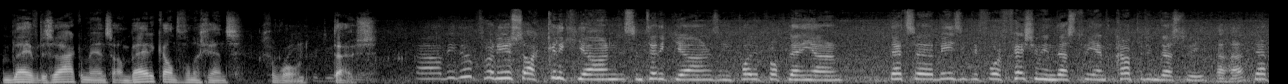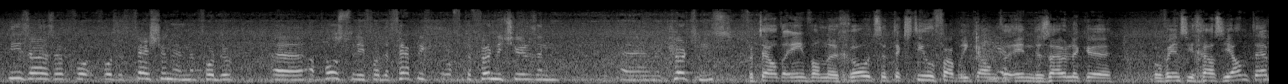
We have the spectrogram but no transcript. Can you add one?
En blijven de zakenmensen aan beide kanten van de grens gewoon thuis. Uh, we do produce acrylic yarn, synthetic yarns and polypropylene yarn. That's uh, basically for fashion industry and carpet industry. Uh -huh. That these are for, for the fashion and for the uh, upholstery, for the fabric of the furnitures and, and curtains. Vertelt een van de grootste textielfabrikanten in de zuidelijke provincie Gaziantep.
